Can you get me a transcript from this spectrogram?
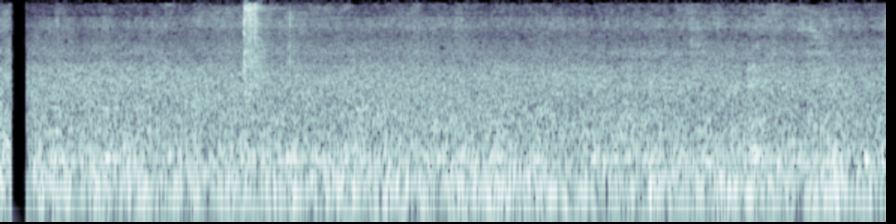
า สมาคมแม่ค้ามหาไทยรองผู้ว่าการจังหวัดท่านผู้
